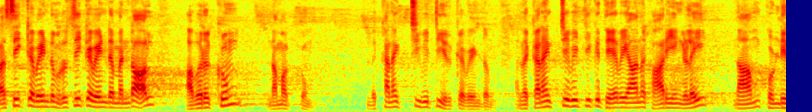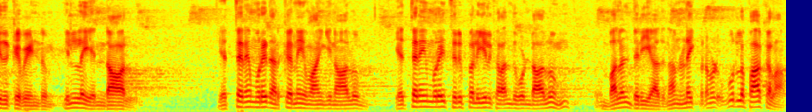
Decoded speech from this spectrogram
ரசிக்க வேண்டும் ருசிக்க வேண்டும் என்றால் அவருக்கும் நமக்கும். இந்த கனெக்டிவிட்டி இருக்க வேண்டும். அந்த கனெக்டிவிட்டிக்கு தேவையான காரியங்களை நாம் கொண்டிருக்க வேண்டும். இல்லை என்றால் எத்தனை முறை நற்கரணை வாங்கினாலும் எத்தனை முறை திருப்பலியில் கலந்து கொண்டாலும் பலன் தெரியாது. நாம் நினைக்க நம்ம ஊரில் பார்க்கலாம்.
